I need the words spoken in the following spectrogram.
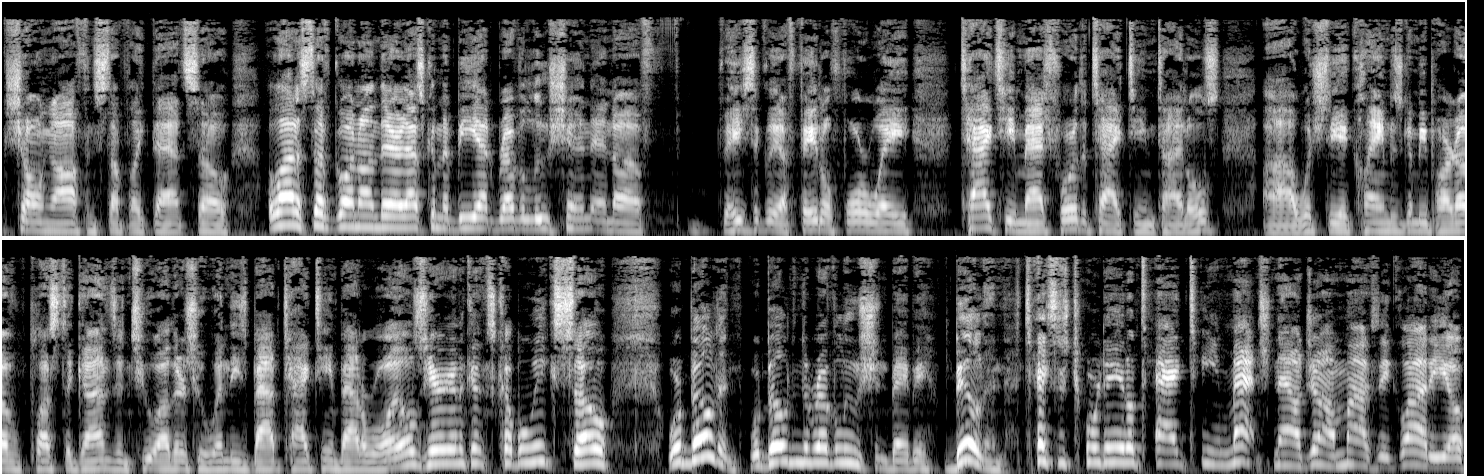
showing off and stuff like that. So a lot of stuff going on there. That's going to be at Revolution and uh basically a fatal four way tag team match for the tag team titles, uh, which the acclaimed is going to be part of, plus the Guns and two others who win these bat- tag team battle royals here in the next couple weeks. So we're building, we're building the revolution, baby, building Texas Tornado tag team match now. Jon Moxley, Claudio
